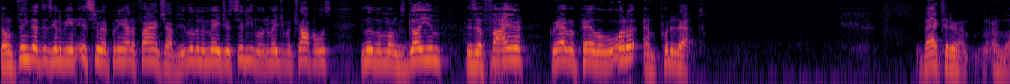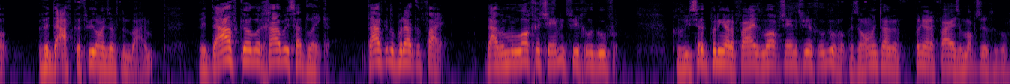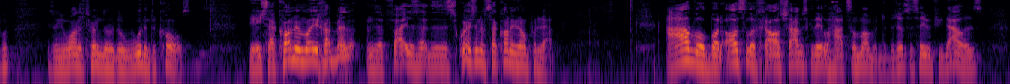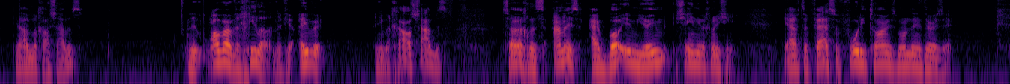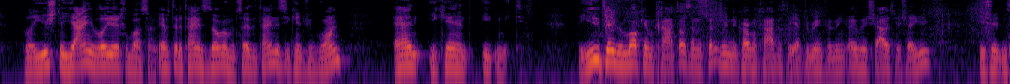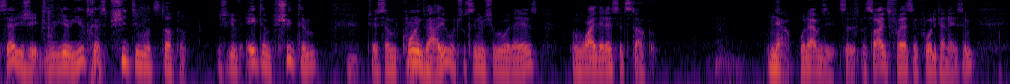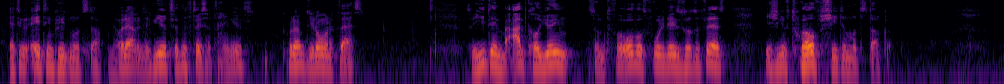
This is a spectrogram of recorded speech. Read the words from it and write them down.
Don't think that there's going to be an issue at putting out a fire in Shabbos. You live in a major city, you live in a major metropolis, you live amongst goyim. There's a fire. Grab a pail of water and put it out. Back to the Ramah. Vidafka, three lines up from the bottom. V'davka lechabis hadleka. Davka to put out the fire. Davim malacha shein et gufa. Because we said putting out a fire is malacha shein et gufa. Because the only time of putting out a fire is malacha gufa is when you want to turn the, the wood into coals. The sakonim lo yichaben. And there's a fire. There's a, there's a question of sakonim. You don't put it out. Avo, but also lechal Shabbos kadei lahatzel moment. But just to save a few dollars, you know, lechal Shabbos. Over v'chila, and if you're over and you mechal Shabbos, tzorach les anis arboim yom sheni v'chamishi. You have to fast for 40 times Monday and Thursday. After the tainus is over, mitzvah the tainus, you can't drink wine, and you can't eat meat. The you take the mokim chatos, and instead of bringing the carbon chatos that you have to bring for being over Shabbos for shegi, you should instead you should give yutches pshitim l'tzedakah. You should give eitim pshitim, has some coin value, which we'll see in the what that is, and why that is, it's taka. Now, what happens if, so besides fasting 40 tanasim, you have to have 18 people with stuff. Now, what happens if you're a tiniest? What happens if you don't want to fast? So yitin ba'ad kol yoim, so for all those 40 days you're supposed to fast, you should give 12 pshitim tzedakah.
